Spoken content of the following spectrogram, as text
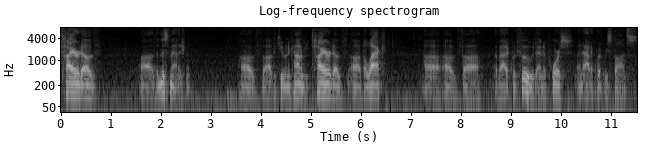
Tired of uh, the mismanagement of uh, the Cuban economy, tired of uh, the lack uh, of, uh, of adequate food, and of course, an adequate response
